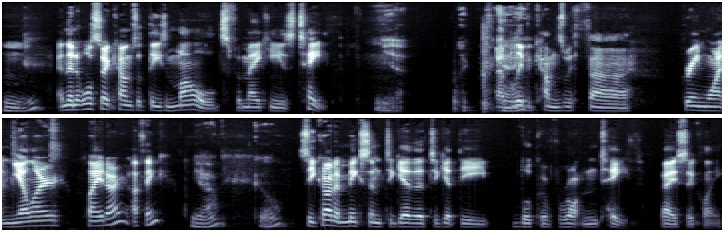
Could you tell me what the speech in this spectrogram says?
Hmm. And then it also comes with these molds for making his teeth. Yeah. Okay. I believe it comes with uh, green, white, and yellow Play Doh, I think. Yeah. Cool. So you kind of mix them together to get the look of rotten teeth, basically.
